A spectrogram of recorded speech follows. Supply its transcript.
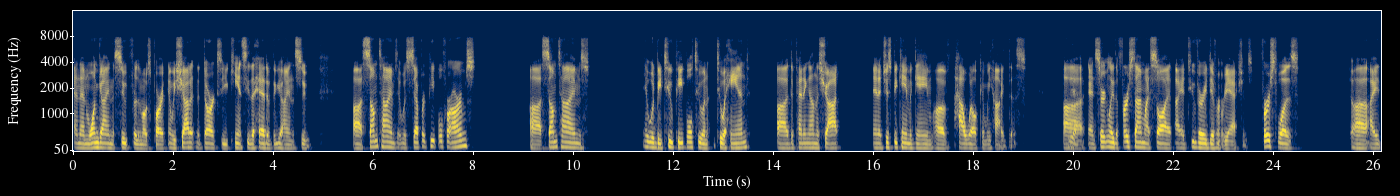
and then one guy in the suit for the most part, and we shot it in the dark so you can't see the head of the guy in the suit. Uh, sometimes it was separate people for arms. Uh, sometimes it would be two people to an to a hand, uh, depending on the shot, and it just became a game of how well can we hide this. Uh, yeah. And certainly, the first time I saw it, I had two very different reactions. First was uh, I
